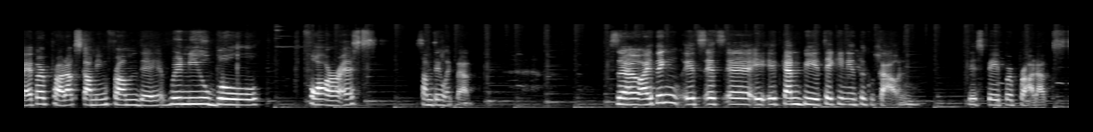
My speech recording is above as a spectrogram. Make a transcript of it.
paper products coming from the renewable forest something like that so i think it's it's uh, it, it can be taken into account these paper products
